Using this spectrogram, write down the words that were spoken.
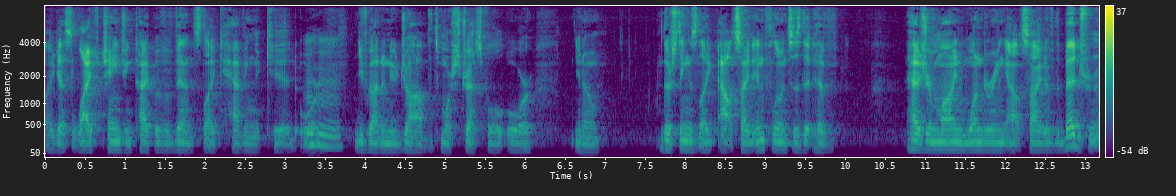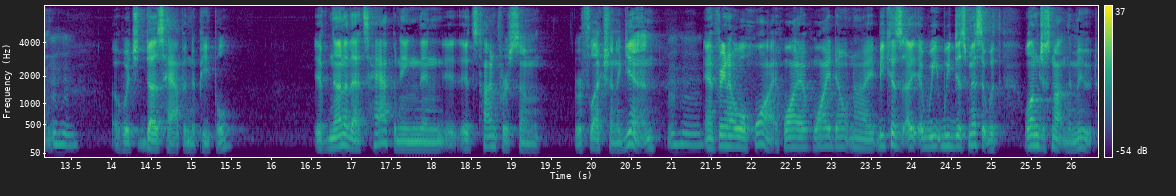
I guess life changing type of events like having a kid or you've got a new job that's more stressful or you know there's things like outside influences that have has your mind wandering outside of the bedroom uh, which does happen to people. If none of that's happening then it's time for some reflection again and figuring out well why? Why why don't i? Because I, we, we dismiss it with well i'm just not in the mood.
